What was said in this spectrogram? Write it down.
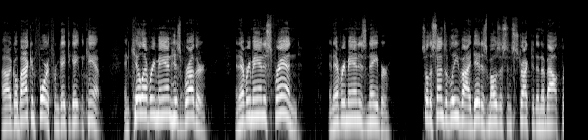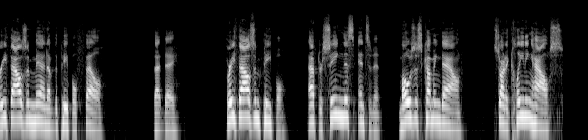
Uh, go back and forth from gate to gate in the camp and kill every man his brother, and every man his friend, and every man his neighbor. So the sons of Levi did as Moses instructed, and about 3,000 men of the people fell that day. 3,000 people after seeing this incident, Moses coming down, started cleaning house,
